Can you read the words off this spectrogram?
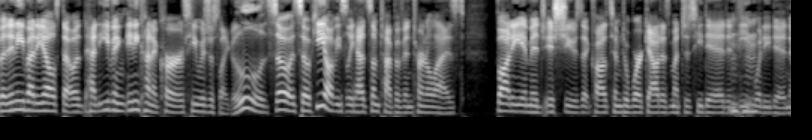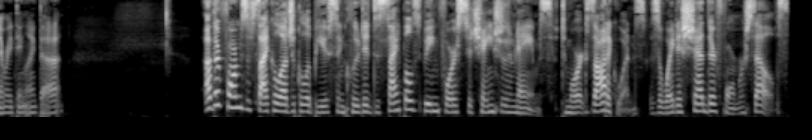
But anybody else that would, had even any kind of curves, he was just like, oh, it's so. So he obviously had some type of internalized body image issues that caused him to work out as much as he did and eat what he did and everything like that. Other forms of psychological abuse included disciples being forced to change their names to more exotic ones as a way to shed their former selves.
